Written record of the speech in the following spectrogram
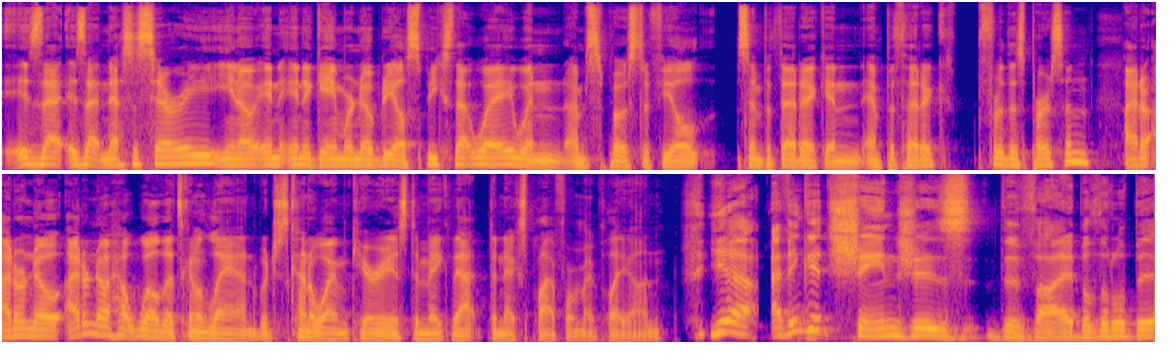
is that is that necessary? You know, in in a game where nobody else speaks that way, when I'm supposed to feel sympathetic and empathetic for this person. I don't I don't know I don't know how well that's going to land, which is kind of why I'm curious to make that the next platform I play on. Yeah, I think it changes the vibe a little bit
